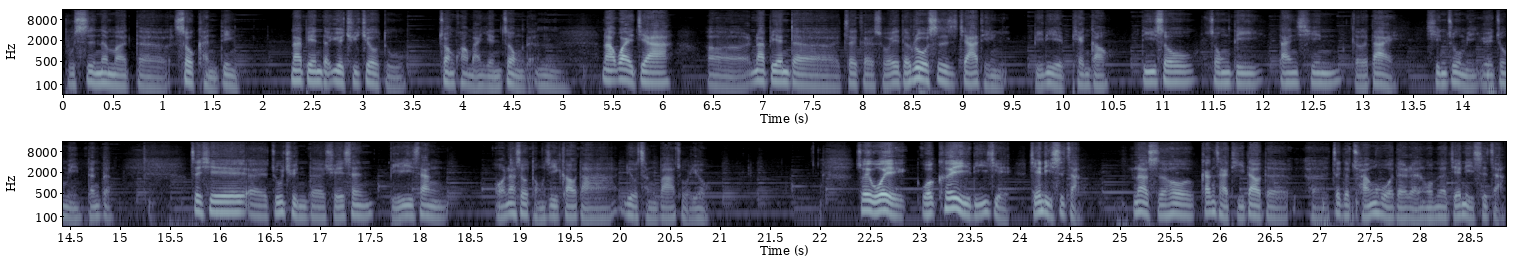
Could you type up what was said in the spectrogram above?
不是那么的受肯定，那边的乐区就读状况蛮严重的。嗯那外加呃那边的这个所谓的弱势家庭比例也偏高，低收、中低、单薪、隔代、新住民、原住民等等这些呃族群的学生比例上，我那时候统计高达六成八左右。所以我也我可以理解简理事长那时候刚才提到的呃这个传火的人，我们的简理事长，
